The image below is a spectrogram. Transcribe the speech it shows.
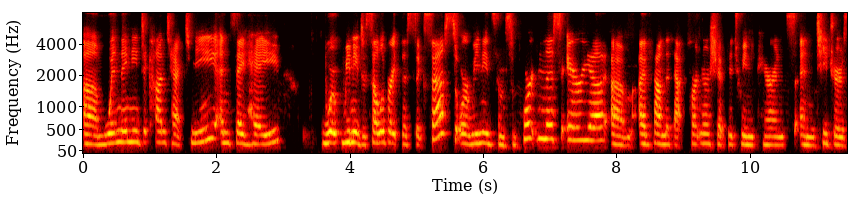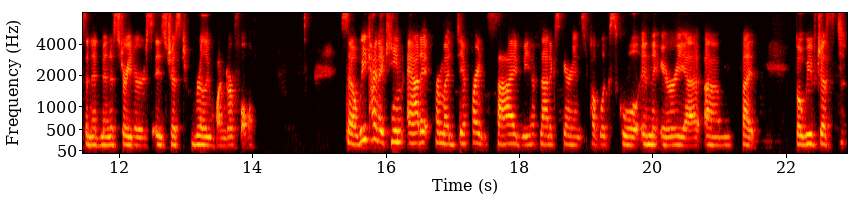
um, when they need to contact me and say, hey, we need to celebrate this success or we need some support in this area. Um, I've found that that partnership between parents and teachers and administrators is just really wonderful. So we kind of came at it from a different side. We have not experienced public school in the area, um, but but we've just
